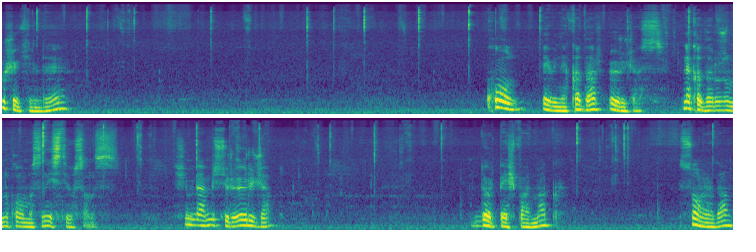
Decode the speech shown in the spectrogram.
bu şekilde kol evine kadar öreceğiz. Ne kadar uzunluk olmasını istiyorsanız. Şimdi ben bir sürü öreceğim. 4-5 parmak. Sonradan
